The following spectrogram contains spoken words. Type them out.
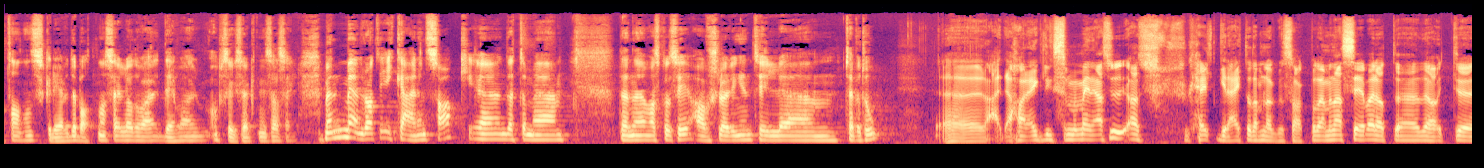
at han skrev debattene selv, og det var, det var oppsiktsvekkende i seg selv. Men mener du at det ikke er en sak, eh, dette med denne hva skal du si, avsløringen til eh, TV 2? Uh, nei, det har jeg liksom men jeg synes, Helt greit at de lagde sak på det, men jeg ser bare at det har ikke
